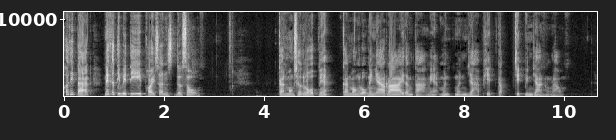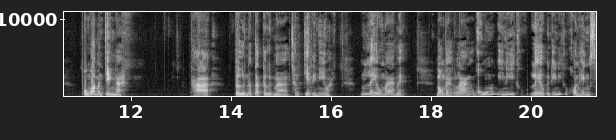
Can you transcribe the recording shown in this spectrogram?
ข้อที่ 8 negativity poisons the soul การมองเชิงลบเนี่ยการมองโลกในแง่ร้ายต่างๆเนี่ยมันเหมือนยาพิษกับจิตวิญญาณของเรา ผมว่ามันจริงนะ ถ้าตื่นตั้งแต่ตื่นมาฉันเกลียดไอ้นี่ว่ะมันเลวมากเลย ลงไปข้างล่างโอ้โหไอ้นี่เลวเป็นไอ้นี่ก็คนเฮงซ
